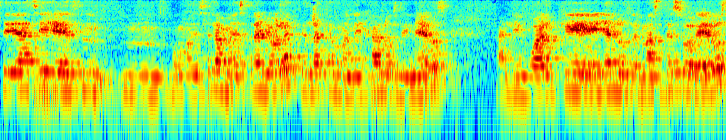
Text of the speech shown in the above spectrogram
sí. así es, mm, como dice la maestra Yola, que es la que maneja los dineros, al igual que ella, los demás tesoreros,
